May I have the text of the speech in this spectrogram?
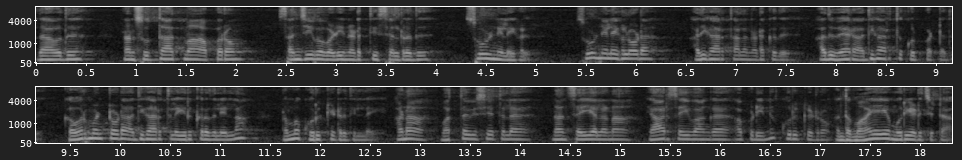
அதாவது நான் சுத்தாத்மா அப்புறம் சஞ்சீவ வழி நடத்தி செல்வது சூழ்நிலைகள். சூழ்நிலைகளோட அதிகாரத்தால் நடக்குது. அது வேறு அதிகாரத்துக்கு உட்பட்டது. கவர்மெண்ட்டோட அதிகாரத்தில் இருக்கிறதுல எல்லாம் நம்ம குறுக்கிடுறதில்லை. ஆனால் மற்ற விஷயத்தில் நான் செய்யலைனா யார் செய்வாங்க அப்படின்னு குறுக்கிடுறோம். அந்த மாயையை முறியடிச்சிட்டா.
